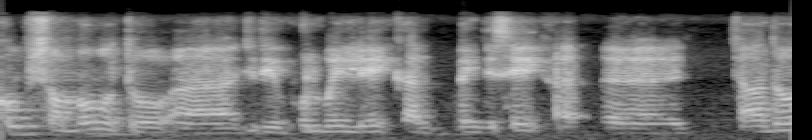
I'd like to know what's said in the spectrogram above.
ᱠᱷᱩᱵ ᱥᱚᱢᱵᱷᱚᱵᱚᱛᱚ ᱡᱩᱫᱤ ᱵᱷᱩᱞ ᱵᱟᱹᱧ ᱞᱟᱹᱭᱮᱫ ᱠᱷᱟᱱ ᱵᱟᱹᱧ ᱫᱤᱥᱟᱹᱭᱮᱫ ᱠᱷᱟᱱ ᱡᱟᱦᱟᱸ ᱫᱚ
